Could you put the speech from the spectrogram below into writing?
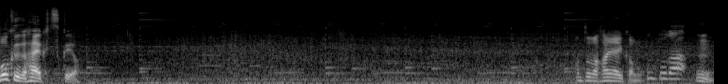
僕が早く着くよ。本当だ早いかも。本当だ。うん。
